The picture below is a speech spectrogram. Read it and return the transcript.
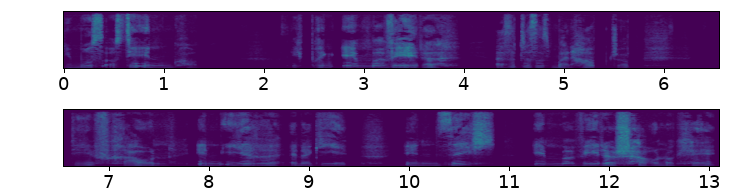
Die muss aus dir innen kommen. Ich bringe immer wieder, also das ist mein Hauptjob, die Frauen in ihre Energie, in sich immer wieder schauen, okay,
